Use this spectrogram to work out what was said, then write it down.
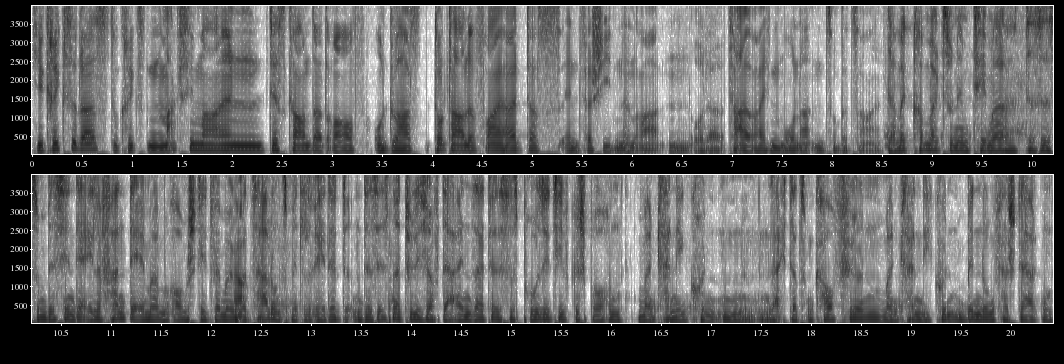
hier kriegst du das, du kriegst einen maximalen Discount da drauf und du hast totale Freiheit, das in verschiedenen Raten oder zahlreichen Monaten zu bezahlen. Damit kommen wir zu dem Thema, das ist so ein bisschen der Elefant, der immer im Raum steht, wenn man ja. über Zahlungsmittel redet. Und das ist natürlich auf der einen Seite ist es positiv gesprochen, man kann den Kunden leichter zum Kauf führen, man kann die Kundenbindung verstärken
